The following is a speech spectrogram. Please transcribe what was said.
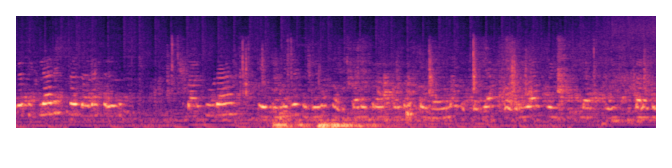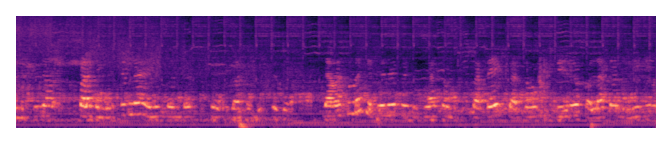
Reciclar es tratar de hacer basura que con ella se pueda fabricar otras cosas como una botella podría para convertirla, para convertirla en entonces la combustible. La basura se puede reciclar con papel, cartón, vidrio, colata, aluminio,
